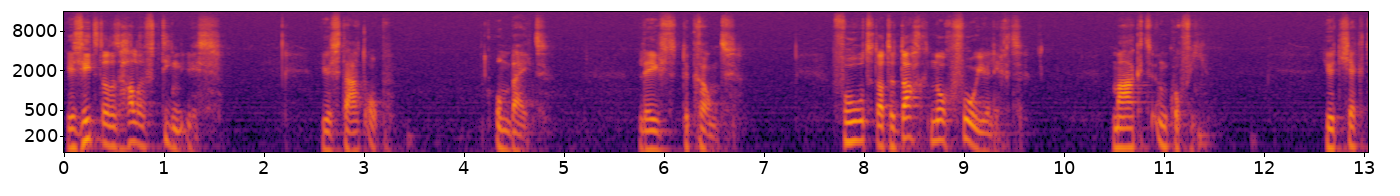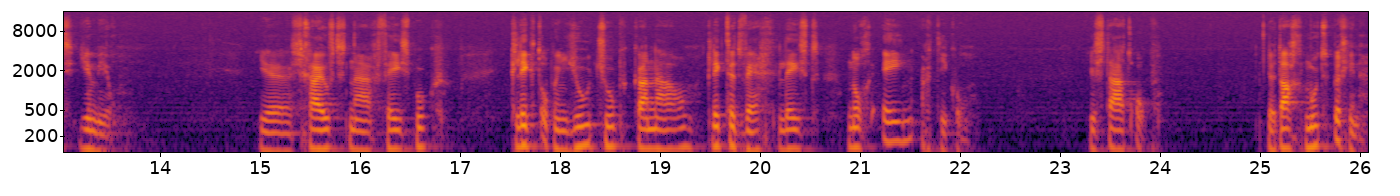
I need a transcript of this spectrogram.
Je ziet dat het half tien is. Je staat op, ontbijt, leest de krant, voelt dat de dag nog voor je ligt, maakt een koffie. Je checkt je mail. Je schuift naar Facebook, klikt op een YouTube-kanaal, klikt het weg, leest nog één artikel. Je staat op. De dag moet beginnen.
